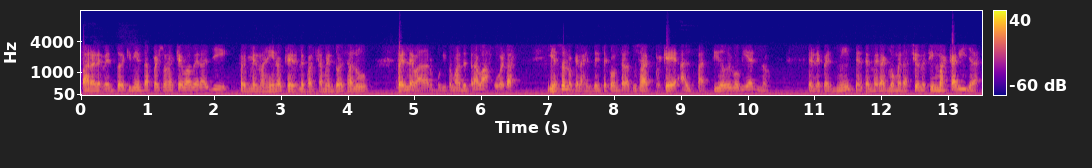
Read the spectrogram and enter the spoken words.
para el evento de 500 personas que va a haber allí, pues me imagino que el Departamento de Salud pues le va a dar un poquito más de trabajo, ¿verdad? Y eso es lo que la gente dice contra, tú sabes, porque al partido de gobierno se le permite tener aglomeraciones sin mascarilla,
